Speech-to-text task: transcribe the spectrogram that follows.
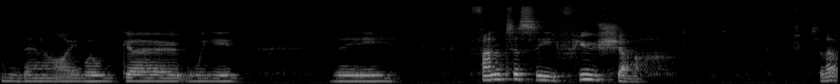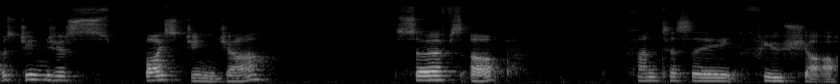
And then I will go with the Fantasy Fuchsia. So that was Ginger Spice Ginger, Surfs Up, Fantasy Fuchsia.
